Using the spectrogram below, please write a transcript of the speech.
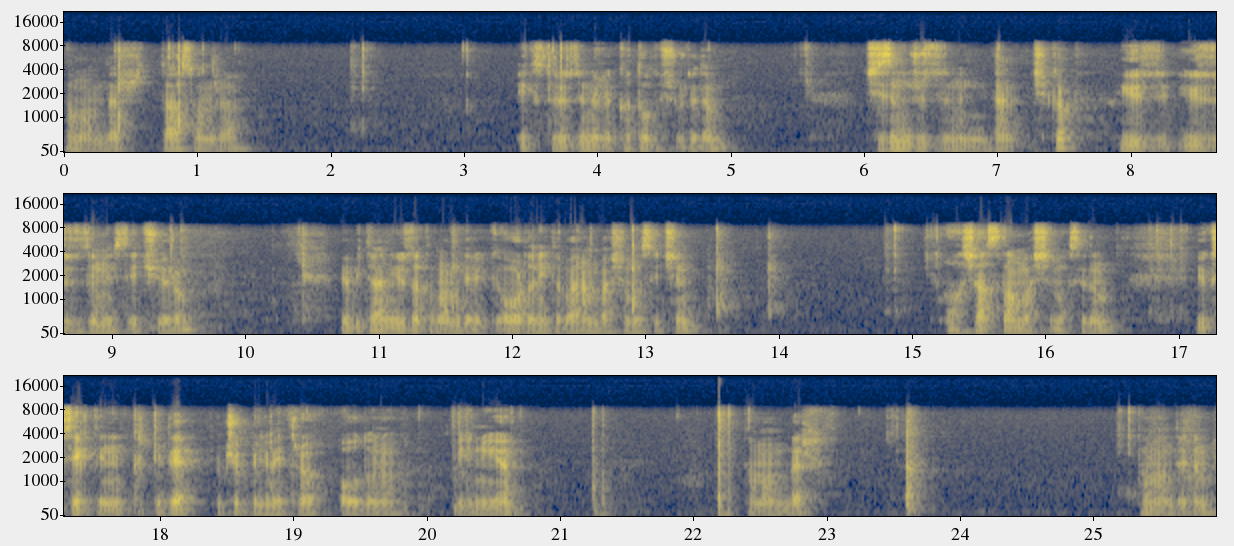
Tamamdır. Daha sonra ekstrüzyon ile katı oluştur dedim. Çizim düzleminden çıkıp yüz, yüz düzlemini seçiyorum. Ve bir tane yüz atamam gerekiyor. Oradan itibaren başlaması için. Aşağısından başlamak istedim. Yüksekliğinin 47,5 mm olduğunu biliniyor. Tamamdır. Tamam dedim.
